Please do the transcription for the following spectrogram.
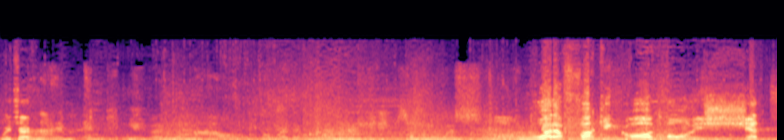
whichever. And, and even now, the weather crash What a fucking god! Holy shit!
